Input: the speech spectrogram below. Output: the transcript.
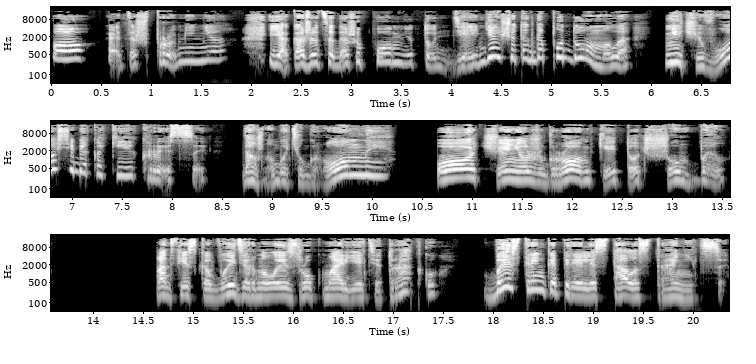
О, это ж про меня. Я, кажется, даже помню тот день. Я еще тогда подумала, ничего себе, какие крысы. Должно быть огромные. Очень уж громкий тот шум был. Анфиска выдернула из рук Марьи тетрадку, быстренько перелистала страницы.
